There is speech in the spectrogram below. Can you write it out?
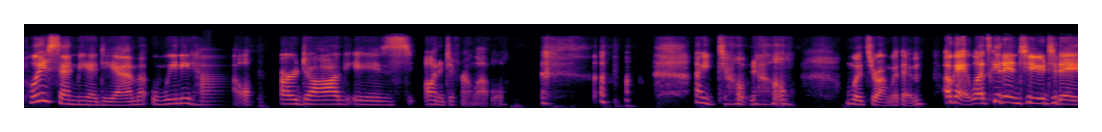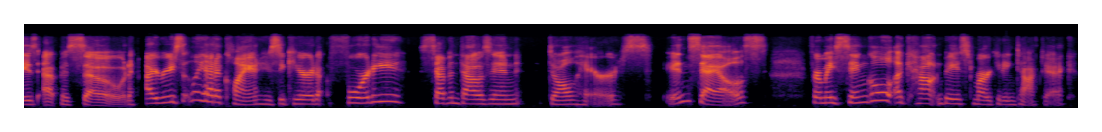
please send me a DM. We need help. Our dog is on a different level. I don't know what's wrong with him. Okay, let's get into today's episode. I recently had a client who secured 47,000 doll hairs in sales from a single account based marketing tactic.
